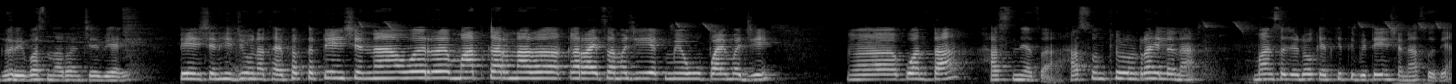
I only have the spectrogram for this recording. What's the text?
घरी बसणाऱ्यांच्या बी आहे. टेन्शन ही जीवनात आहे. फक्त टेन्शनावर मात करणार करायचा म्हणजे एकमेव उपाय म्हणजे कोणता? हसण्याचा. हसून खेळून राहिलं ना माणसाच्या डोक्यात किती बी टेन्शन असू द्या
